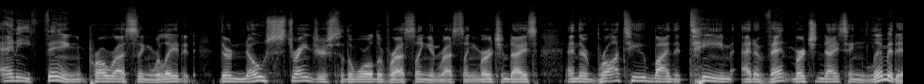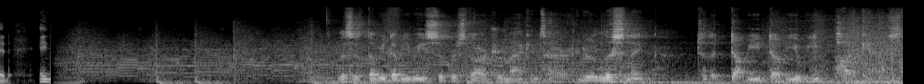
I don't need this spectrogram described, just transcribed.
anything pro wrestling related. They're no strangers to the world of wrestling and wrestling merchandise, and they're brought to you by the team at Event Merchandising Limited. In- this is WWE superstar Drew McIntyre, and you're listening to the WWE Podcast.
